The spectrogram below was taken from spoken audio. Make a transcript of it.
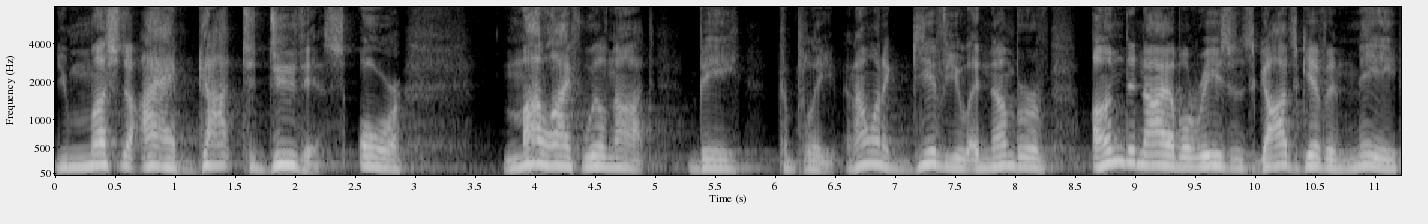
You must know, I have got to do this, or my life will not be complete. And I want to give you a number of undeniable reasons God's given me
